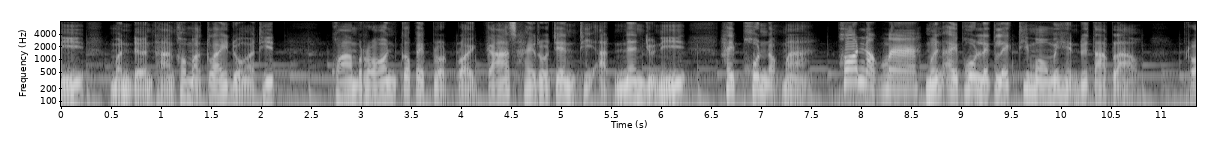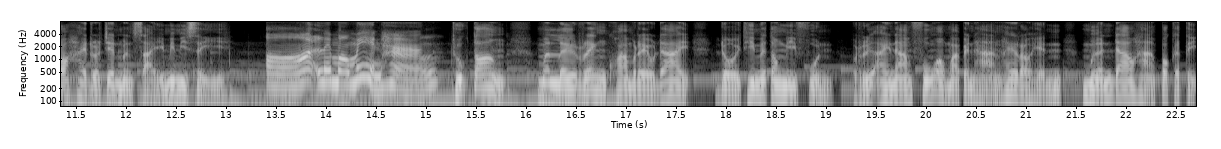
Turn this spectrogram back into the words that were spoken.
นี้ มันเดินทางเข้ามาใกล้ดวงอาทิตย์ ความร้อนก็ไปปลดปล่อยก๊าซไฮโดรเจนที่อัดแน่นอยู่นี้ ให้พ่นออกมา พ่นออกมา เหมือนไอพ่นเล็ก ๆ ที่มองไม่เห็นด้วยตาเปล่า เพราะไฮโดรเจนมันใสไม่มีสี อ๋อ เลยมองไม่เห็นหาง ถูกต้องมันเลยเร่งความเร็วได้ โดยที่ไม่ต้องมีฝุ่น หรือไอน้ำฟุ้งออกมาเป็นหางให้เราเห็น เหมือนดาวหางปกติ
